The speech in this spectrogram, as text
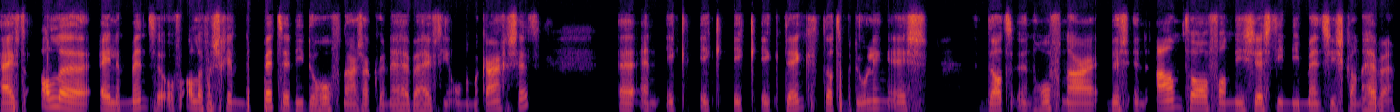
Hij heeft alle elementen of alle verschillende petten die de hofnaar zou kunnen hebben, heeft hij onder elkaar gezet. Uh, en ik, ik, ik, ik denk dat de bedoeling is dat een hofnaar dus een aantal van die 16 dimensies kan hebben.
